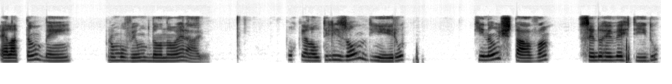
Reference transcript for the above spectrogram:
ela também promoveu um dano ao erário. Porque ela utilizou um dinheiro que não estava sendo revertido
